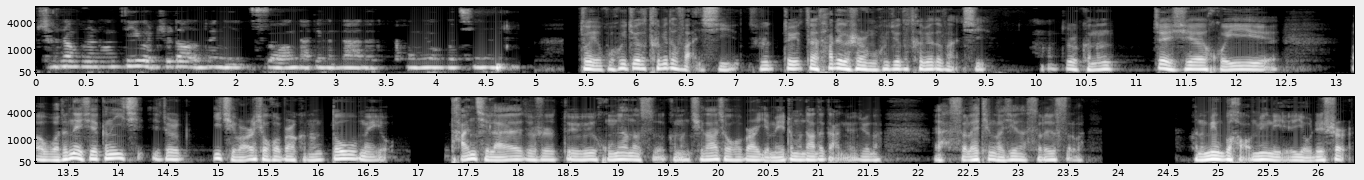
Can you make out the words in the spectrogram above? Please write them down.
成长过程中第一个知道的对你死亡打击很大的。朋友和亲人，对我会觉得特别的惋惜，就是对在他这个事儿，我会觉得特别的惋惜啊，就是可能这些回忆，呃，我的那些跟一起就是一起玩的小伙伴可能都没有谈起来，就是对于洪亮的死，可能其他小伙伴也没这么大的感觉，觉得哎呀死了也挺可惜的，死了就死了吧，可能命不好，命里有这事儿。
